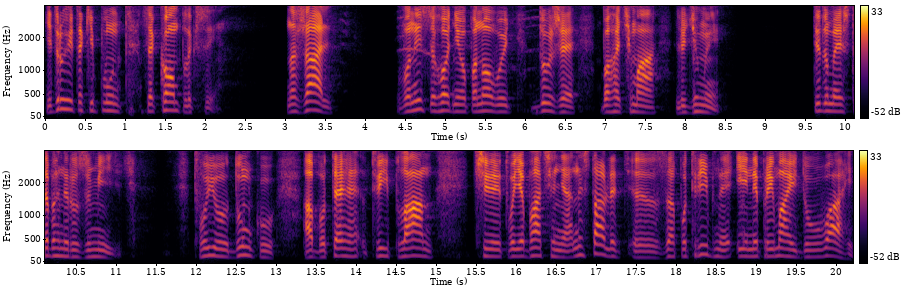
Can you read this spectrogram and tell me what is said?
І другий такий пункт це комплекси. На жаль, вони сьогодні опановують дуже багатьма людьми. Ти думаєш, тебе не розуміють. Твою думку або те, твій план чи твоє бачення не ставлять е, за потрібне і не приймають до уваги.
